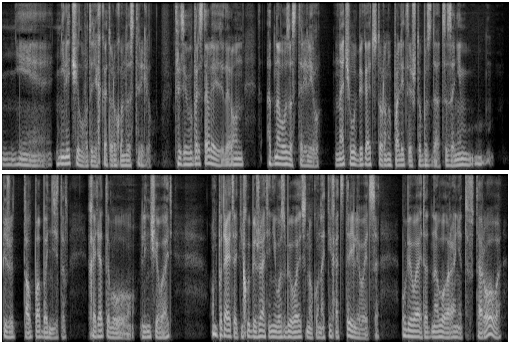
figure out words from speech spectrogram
не, не лечил вот этих, которых он застрелил? То есть вы представляете, да, он одного застрелил, начал убегать в сторону полиции, чтобы сдаться. За ним бежит толпа бандитов. Хотят его линчевать. Он пытается от них убежать, они его сбивают с ног. Он от них отстреливается. Убивает одного, ранит второго –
